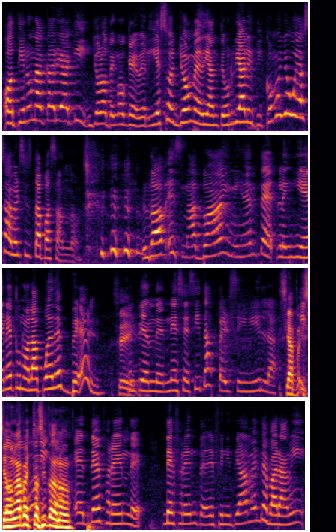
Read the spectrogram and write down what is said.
o tiene una carie aquí, yo lo tengo que ver. Y eso yo mediante un reality, ¿cómo yo voy a saber si está pasando? Love is not blind, mi gente. La higiene tú no la puedes ver. Sí. ¿Entiendes? Necesitas percibirla. Si Y si es un apestosito, único, no. Es de frente. De frente. Definitivamente para mí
